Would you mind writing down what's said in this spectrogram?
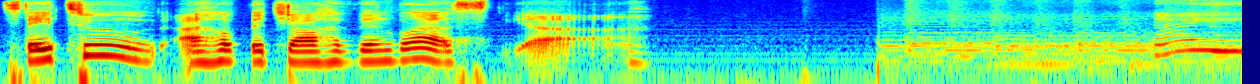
stay tuned. I hope that y'all have been blessed. Yeah. Bye.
